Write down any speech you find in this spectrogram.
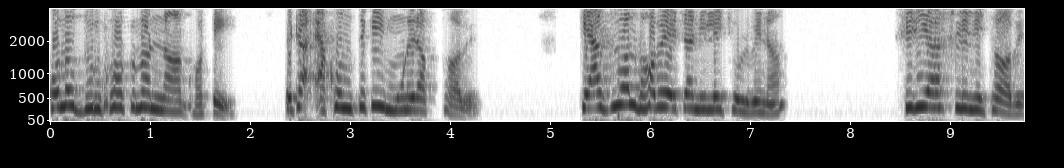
কোনো দুর্ঘটনা না ঘটে, এটা এখন থেকেই মনে রাখতে হবে। ক্যাজুয়াল ভাবে এটা নিলেই চলবে না সিরিয়াসলি নিতে হবে।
